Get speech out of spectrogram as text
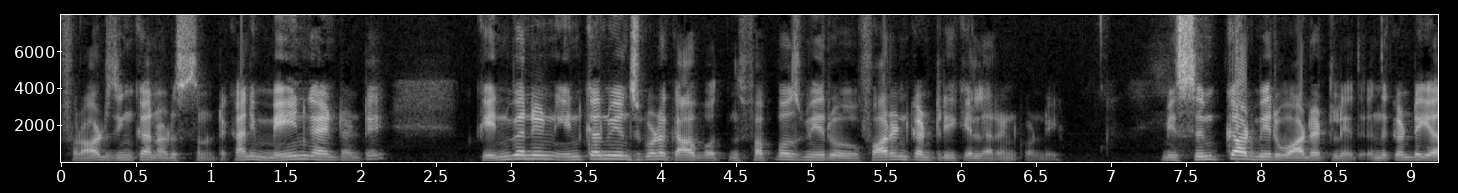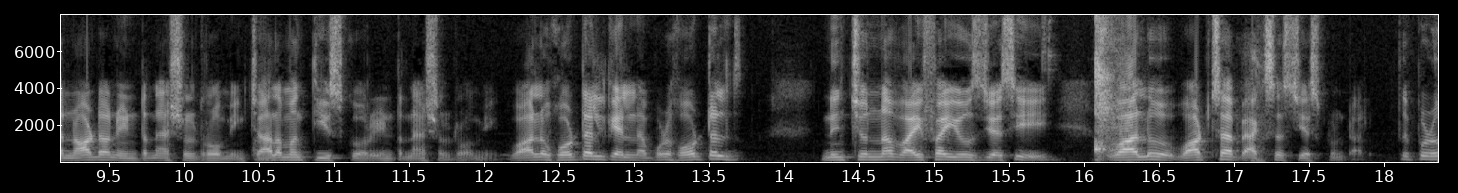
ఫ్రాడ్స్ ఇంకా నడుస్తుంటాయి. కానీ మెయిన్గా ఏంటంటే ఇన్వెన్ ఇన్కన్వీనియన్స్ కూడా కాబోతుంది. సపోజ్ మీరు ఫారిన్ కంట్రీకి వెళ్ళారనుకోండి. మీ సిమ్ కార్డ్ మీరు వాడట్లేదు. ఎందుకంటే you're not on international roaming చాలామంది తీసుకోరు ఇంటర్నేషనల్ రోమింగ్ వాళ్ళు హోటల్కి వెళ్ళినప్పుడు హోటల్ నుంచి ఉన్న వైఫై యూజ్ చేసి వాళ్ళు వాట్సాప్ యాక్సెస్ చేసుకుంటారు. ఇప్పుడు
